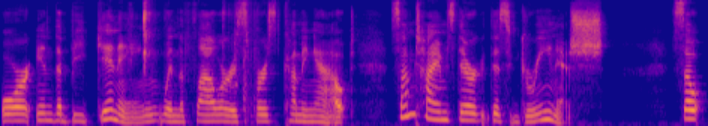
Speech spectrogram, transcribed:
or in the beginning when the flower is first coming out. Sometimes they're this greenish. So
